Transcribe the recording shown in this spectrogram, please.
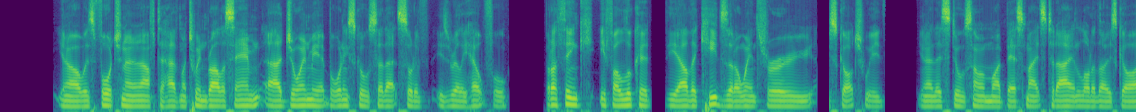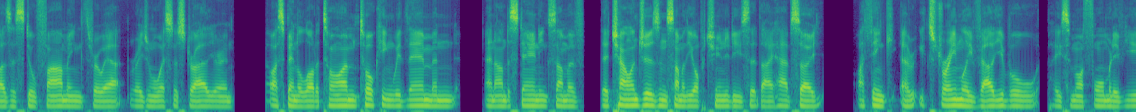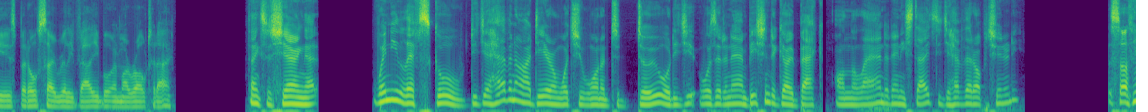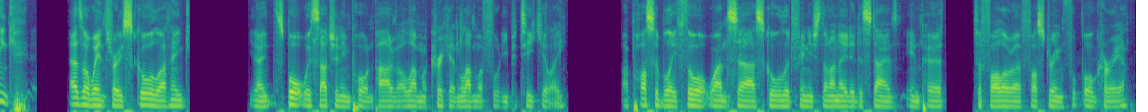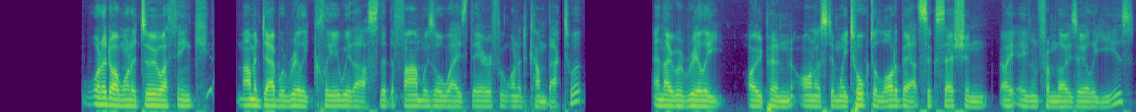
You know, I was fortunate enough to have my twin brother Sam uh, join me at boarding school, so that sort of is really helpful. But I think if I look at the other kids that I went through Scotch with, you know, they're still some of my best mates today, and a lot of those guys are still farming throughout regional Western Australia. And I spend a lot of time talking with them and and understanding some of their challenges and some of the opportunities that they have. So I think an extremely valuable piece of my formative years, but also really valuable in my role today. Thanks for sharing that. When you left school, did you have an idea on what you wanted to do, or did you was it an ambition to go back on the land at any stage? Did you have that opportunity? So I think as I went through school, I think you know sport was such an important part of it. I love my cricket and love my footy particularly. I possibly thought once uh, school had finished that I needed to stay in Perth to follow a fostering football career. What did I want to do? I think mum and dad were really clear with us that the farm was always there if we wanted to come back to it. And they were really open, honest, and we talked a lot about succession uh, even from those early years.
